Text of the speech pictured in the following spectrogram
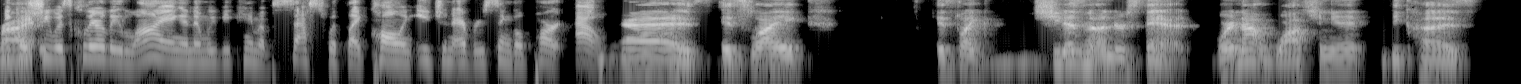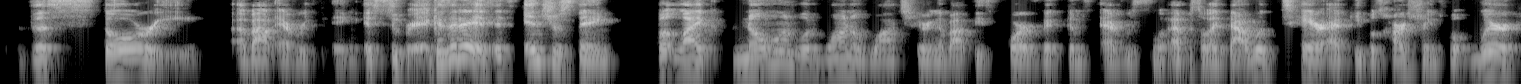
because right. she was clearly lying and then we became obsessed with like calling each and every single part out. Yes. It's like it's like she doesn't understand. We're not watching it because the story about everything. Is super because it is it's interesting but like no one would want to watch hearing about these poor victims every single episode. Like that would tear at people's heartstrings. What we're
